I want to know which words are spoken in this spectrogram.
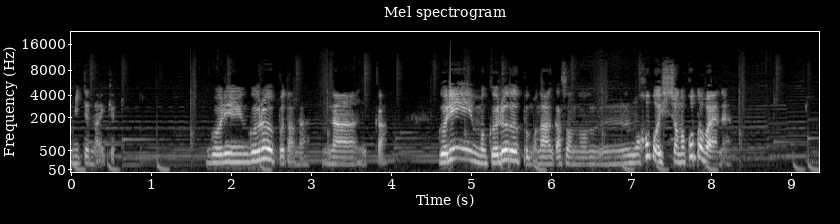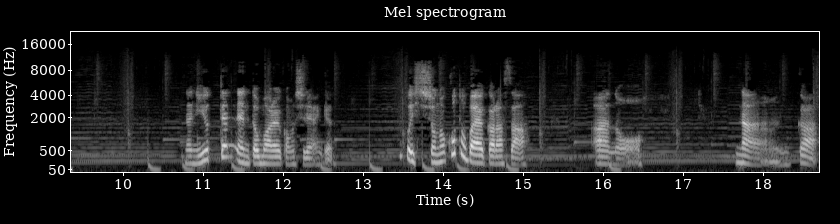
見てないけど。グリーングループだな。なんか。グリーンもグループもなんかその、もうほぼ一緒の言葉やね。何言ってんねんって思われるかもしれんけど。ほぼ一緒の言葉やからさ、あの、なんか、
